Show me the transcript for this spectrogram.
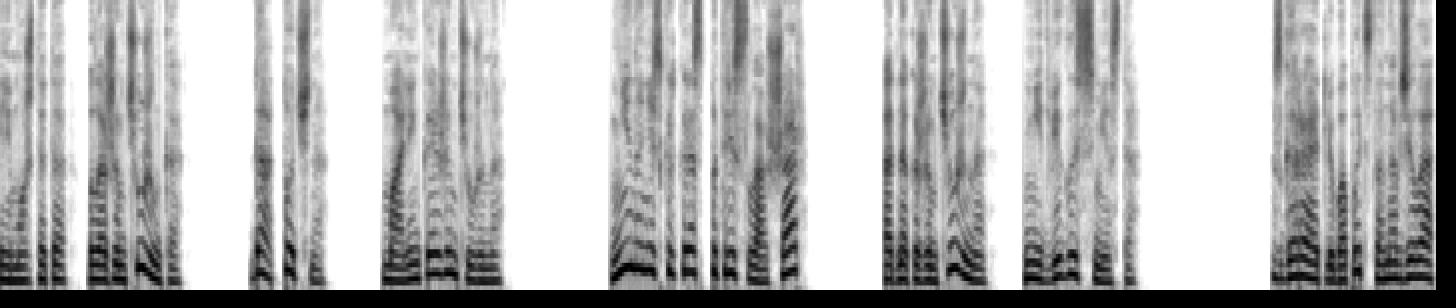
Или, может, это была жемчужинка? Да, точно, маленькая жемчужина. Нина несколько раз потрясла шар, однако жемчужина — не двигалась с места. Сгорая от любопытства, она взяла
